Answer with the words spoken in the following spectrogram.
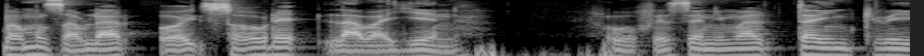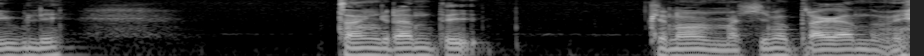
vamos a hablar hoy sobre la ballena. Uf, este animal tan increíble, tan grande, que no me imagino tragándome.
